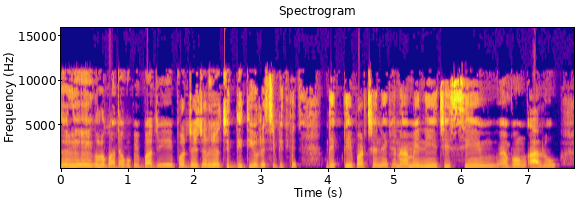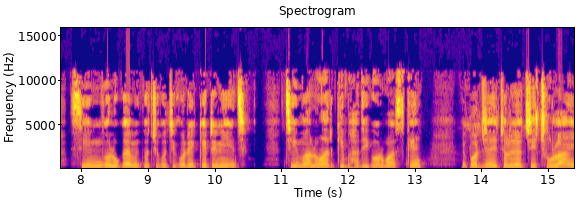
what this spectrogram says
তৈরি হয়ে গেল বাঁধাকপি ভাজি। এই পর্যায়ে চলে যাচ্ছি দ্বিতীয় রেসিপিতে দেখতেই পাচ্ছেন, এখানে আমি নিয়েছি সিম এবং আলু। সিমগুলোকে আমি কুচি কুচি করে কেটে নিয়েছি। সিম, আলু আর কি ভাজি করব আজকে। এ পর্যায়ে চলে যাচ্ছি চুলায়।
